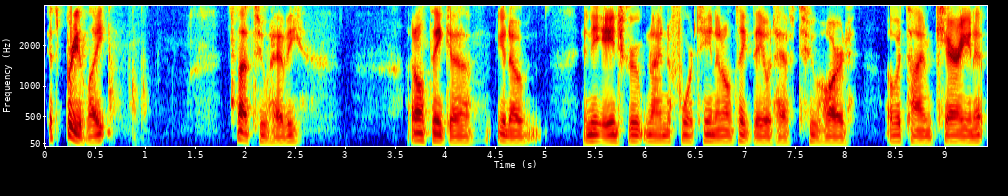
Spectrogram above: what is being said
it's pretty light. It's not too heavy. I don't think, uh, you know, in the age group 9 to 14, I don't think they would have too hard of a time carrying it.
